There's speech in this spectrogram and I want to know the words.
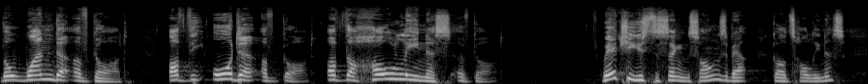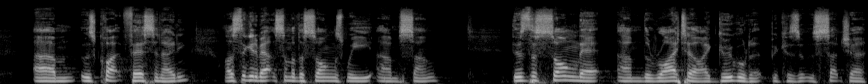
the wonder of God, of the order of God, of the holiness of God. We actually used to sing songs about God's holiness. Um, it was quite fascinating. I was thinking about some of the songs we um, sung. There's the song that um, the writer, I Googled it because it was such a,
